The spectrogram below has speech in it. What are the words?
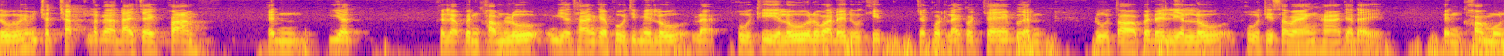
ดูให้มันชัด ๆ แล้วก็ได้ใจความเป็นวิทยาเขาเรียกเป็นความรู้วิทยทานแก่ผู้ที่ไม่รู้ และผู้ที่รู้หรือว่าได้ดูคลิป จะกดไลค์กดแชร์ให้เพื่อนดูต่อเพื่อได้เรียนรู้ผู้ที่แสวงหาจะได้เป็นข้อมูล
